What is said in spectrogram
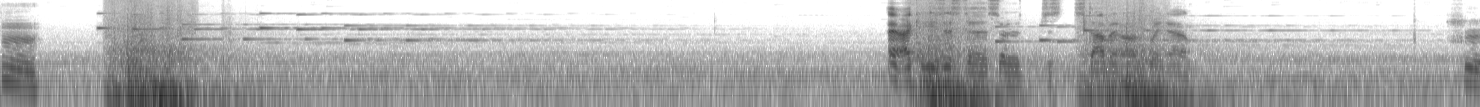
Hmm. I can use this to sort of just stab it on its way down. Hmm.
